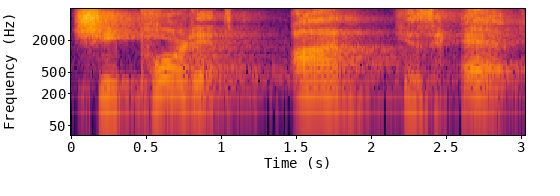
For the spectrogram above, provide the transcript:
she poured it on his head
